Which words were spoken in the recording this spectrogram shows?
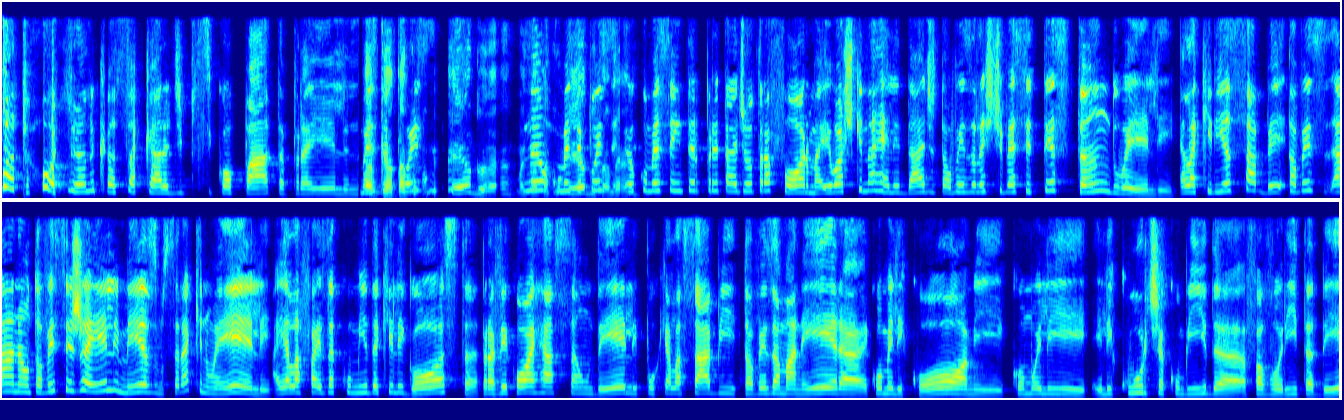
ela tá olhando com essa cara de psicopata pra ele? É Mas porque depois. ela tá com medo, né? Mas não, tá mas depois também. eu comecei a interpretar de outra forma. Eu acho que na realidade talvez ela estivesse testando ele. Ela queria saber, talvez, ah, não, talvez seja ele mesmo. Será que não é ele? Aí ela faz a comida que ele gosta pra ver qual é a reação dele, porque ela sabe talvez a maneira como ele come, como ele ele curte a comida favorita dele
